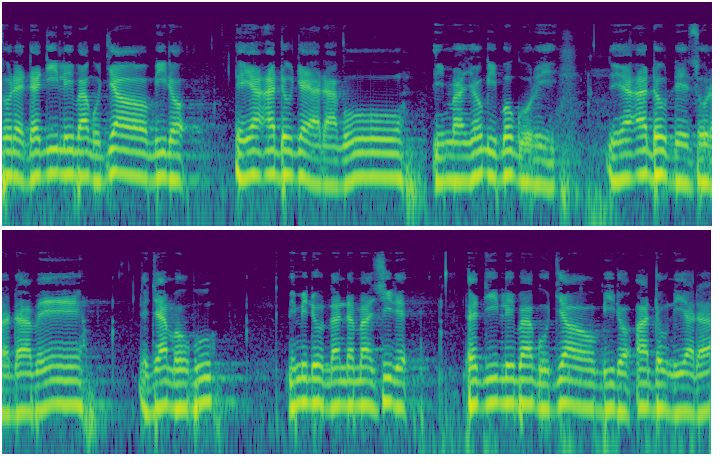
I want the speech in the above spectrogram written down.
ဆိုတဲ့ဓာတ်ကြီးလေးပါးကိုကြောက်ပြီးတော့တရားအထုတ်ကြရတာကို ဒီမှာယောဂီပုဂ္ဂိုလ်တွေတရားအထုတ်တယ်ဆိုတာဒါပဲတရားမဟုတ်ဘူးမိမိတို့တန်တမရှိတဲ့အကြီးလေးပါးကိုကြောက်ပြီးတော့အထုတ်နေရတာ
